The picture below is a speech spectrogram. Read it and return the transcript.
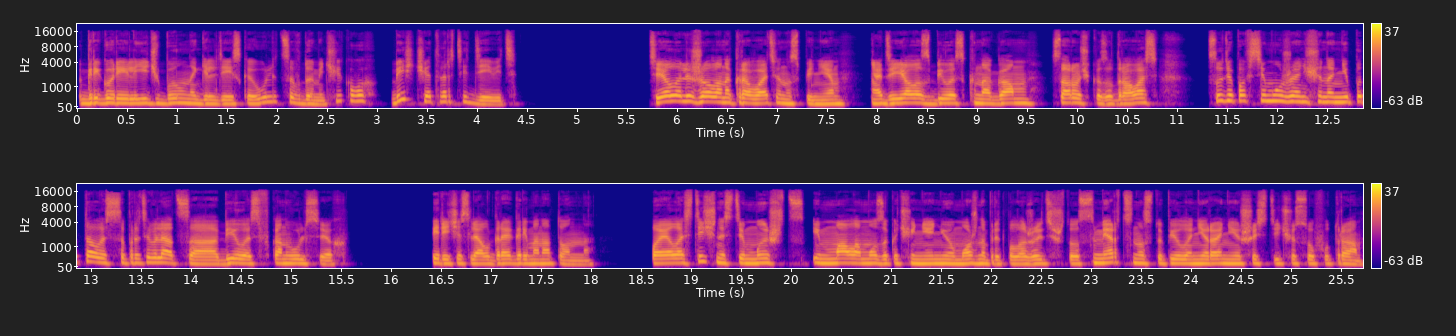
Григорий Ильич был на Гильдейской улице в доме Чиковых без четверти девять. Тело лежало на кровати на спине, одеяло сбилось к ногам, сорочка задралась, Судя по всему, женщина не пыталась сопротивляться, а билась в конвульсиях. Перечислял Грегори монотонно. По эластичности мышц и малому закоченению можно предположить, что смерть наступила не ранее шести часов утра.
